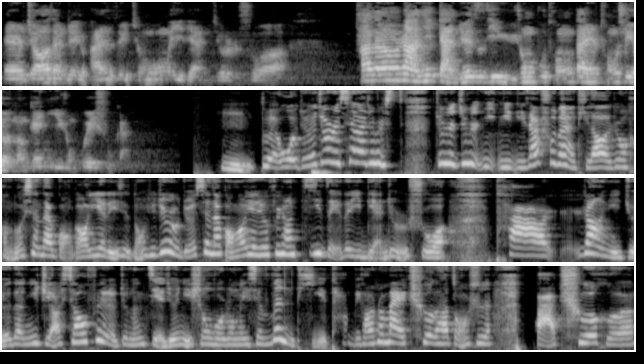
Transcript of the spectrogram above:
Air Jordan 这个牌子最成功的一点就是说，它能让你感觉自己与众不同，但是同时又能给你一种归属感。嗯，对，我觉得就是现在就是就是就是你你你在书里面也提到了这种很多现代广告业的一些东西，就是我觉得现代广告业就非常鸡贼的一点，就是说它让你觉得你只要消费了就能解决你生活中的一些问题。它比方说卖车的，它总是把车和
